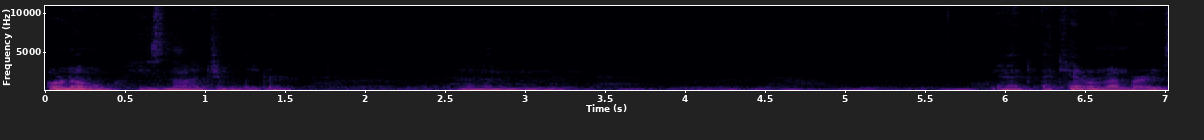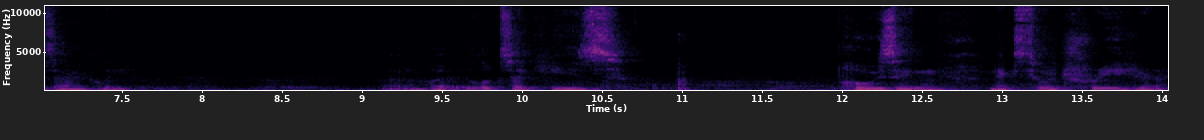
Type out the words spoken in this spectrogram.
Or no, he's not a gym leader. Um, yeah, I, I can't remember exactly. Uh, but it looks like he's posing next to a tree here.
